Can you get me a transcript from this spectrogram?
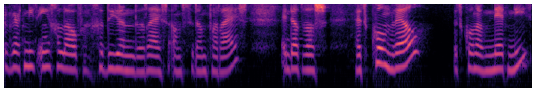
werd niet ingelopen gedurende de reis Amsterdam-Parijs. En dat was, het kon wel, het kon ook net niet.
